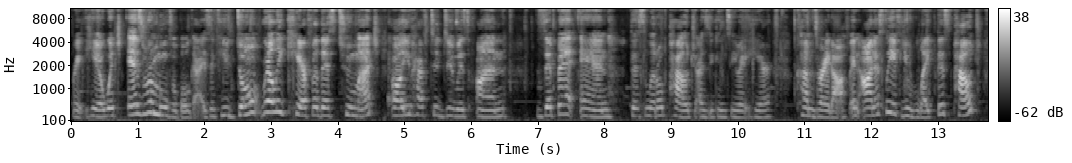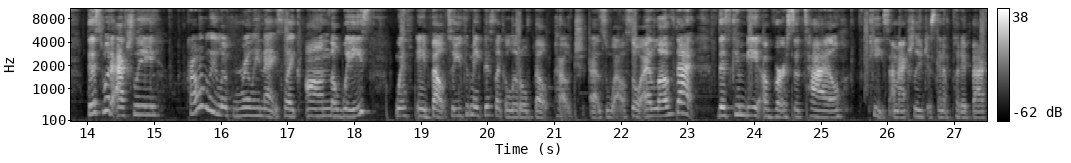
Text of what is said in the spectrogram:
right here which is removable guys. If you don't really care for this too much all you have to do is unzip it and this little pouch as you can see right here comes right off. And honestly if you like this pouch this would actually probably look really nice like on the waist with a belt. So you can make this like a little belt pouch as well. So i love that this can be a versatile piece. I'm actually just gonna put it back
